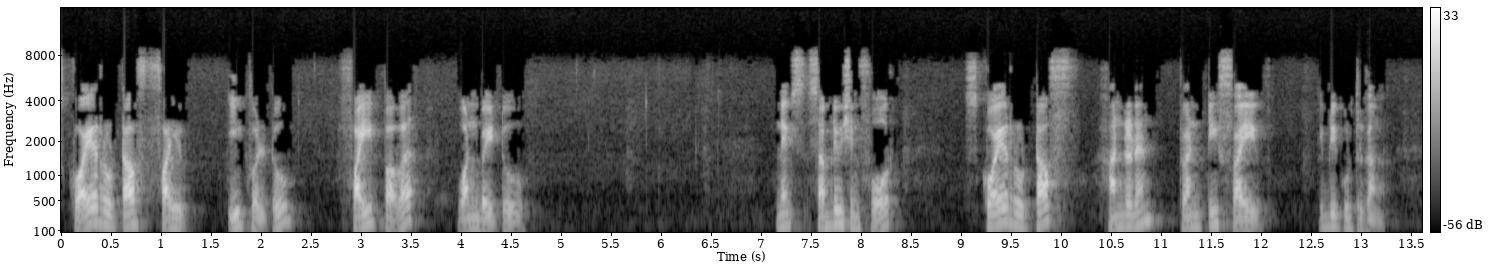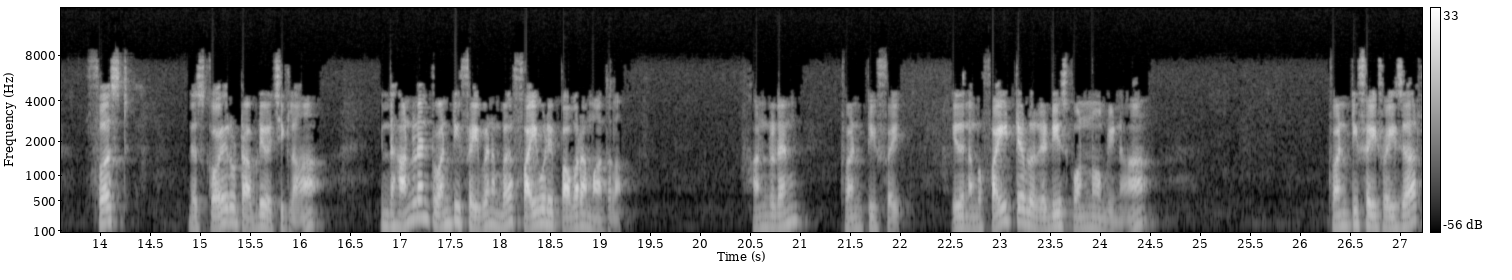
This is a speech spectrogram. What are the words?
square root of five equal to five power one by two next subdivision four square root of hundred and twenty five இப்படி கொடுத்துருக்காங்க. ஃபர்ஸ்ட் இந்த ஸ்கொயர் ரூட் அப்படியே வச்சுக்கலாம். இந்த ஹண்ட்ரட் அண்ட் டுவெண்ட்டி ஃபைவை நம்ம ஃபைவோடைய பவராக மாற்றலாம் ஹண்ட்ரட் அண்ட் டுவெண்ட்டி ஃபைவ் இதை நம்ம ஃபைவ் டேபிளில் ரெடியூஸ் பண்ணோம் அப்படின்னா twenty five five are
